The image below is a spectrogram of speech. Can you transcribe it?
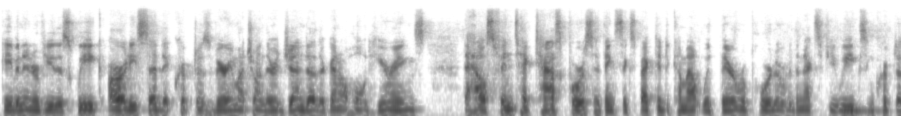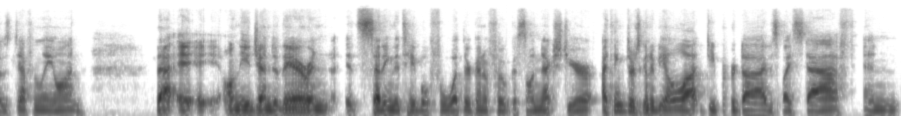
Gave an interview this week. Already said that crypto is very much on their agenda. They're going to hold hearings. The House FinTech Task Force, I think, is expected to come out with their report over the next few weeks, and crypto is definitely on that on the agenda there and it's setting the table for what they're going to focus on next year. I think there's going to be a lot deeper dives by staff and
